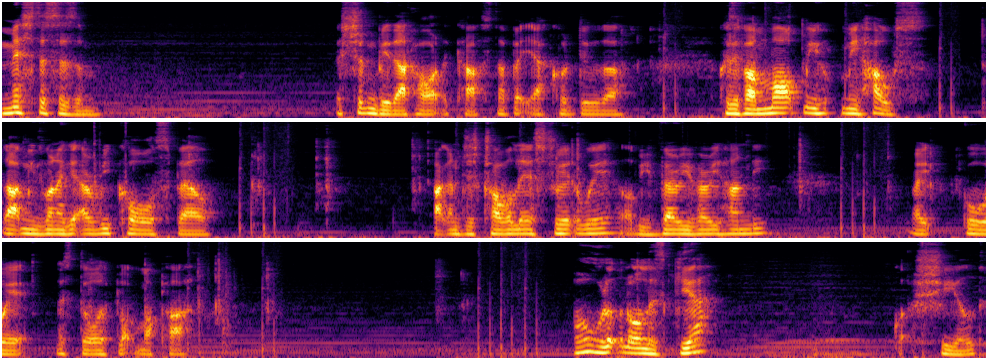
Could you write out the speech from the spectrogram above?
Mysticism. It shouldn't be that hard to cast. I bet you I could do that. Because if I mark me me house, that means when I get a recall spell, I can just travel there straight away. That'll be very, very handy. Right, go away. This door's blocked my path. Oh, look at all this gear. Got a shield.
